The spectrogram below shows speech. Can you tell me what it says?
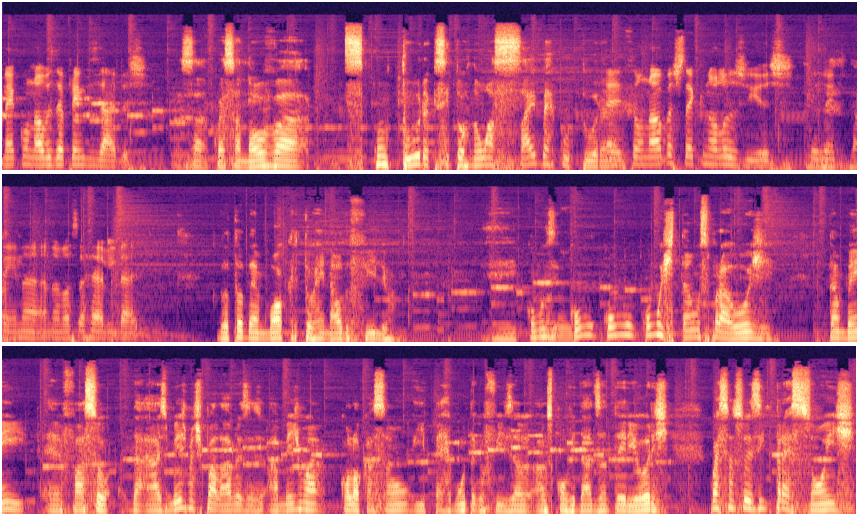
né? Com novos aprendizados essa, com essa nova cultura que se tornou uma cybercultura. Né? É, são novas tecnologias que a gente tem na, na, nossa realidade. Doutor Demócrito Reinaldo Filho, como, como, como, como estamos para hoje? Também é, faço as mesmas palavras, a mesma colocação e pergunta que eu fiz aos convidados anteriores. Quais são suas impressões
